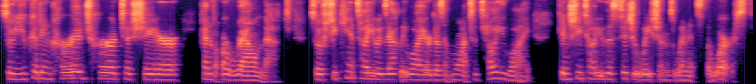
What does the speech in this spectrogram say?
So you could encourage her to share kind of around that. So if she can't tell you exactly why or doesn't want to tell you why, can she tell you the situations when it's the worst?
